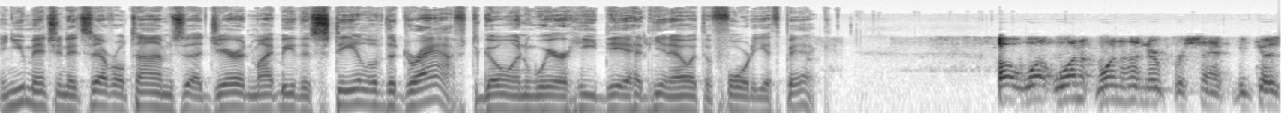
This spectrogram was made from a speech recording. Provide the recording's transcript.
And you mentioned it several times. Uh, Jared might be the steal of the draft, going where he did, you know, at the 40th pick. Oh, one hundred percent. Because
